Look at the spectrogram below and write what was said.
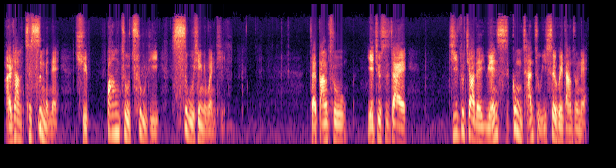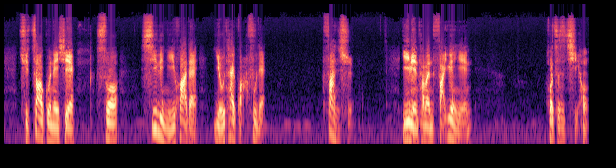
而让执事们呢去帮助处理事务性的问题。在当初，也就是在基督教的原始共产主义社会当中呢。去照顾那些说希利尼话的犹太寡妇的范式，以免他们发怨言或者是起哄。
